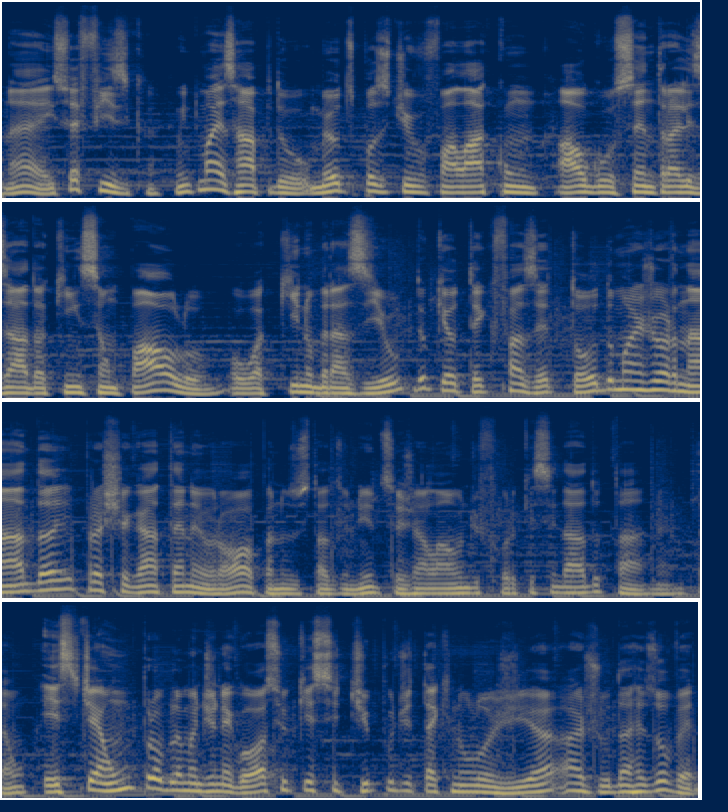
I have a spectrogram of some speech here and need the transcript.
né? Isso é física. Muito mais rápido o meu dispositivo falar com algo centralizado aqui em São Paulo ou aqui no Brasil do que eu ter que fazer toda uma jornada para chegar até na Europa, nos Estados Unidos, seja lá onde for que esse dado tá, né? Então, este é um problema de negócio que esse tipo de tecnologia ajuda a resolver.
